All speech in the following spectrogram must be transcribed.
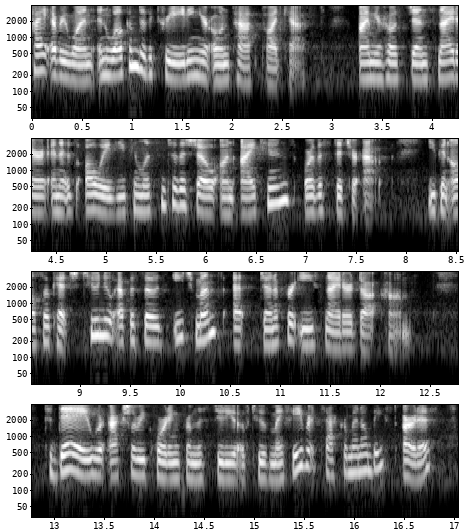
Hi, everyone, and welcome to the Creating Your Own Path podcast. I'm your host, Jen Snyder, and as always, you can listen to the show on iTunes or the Stitcher app. You can also catch two new episodes each month at jenniferesnyder.com. Today, we're actually recording from the studio of two of my favorite Sacramento based artists,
